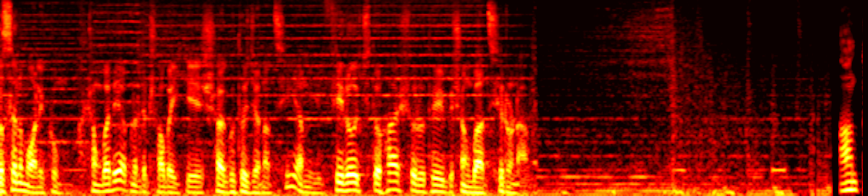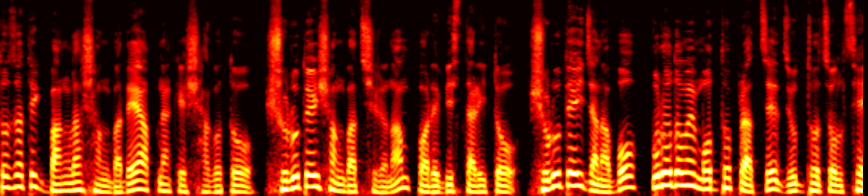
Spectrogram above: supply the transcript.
আসসালামু আলাইকুম সংবাদে আপনাদের সবাইকে স্বাগত জানাচ্ছি। আমি ফিরোজ তোহা, শুরুতেই সংবাদ শিরোনাম। আন্তর্জাতিক বাংলা সংবাদে আপনাকে স্বাগত। শুরুতেই সংবাদ শিরোনাম, পরে বিস্তারিত। শুরুতেই জানাব, পুরোদমে মধ্যপ্রাচ্যে যুদ্ধ চলছে।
